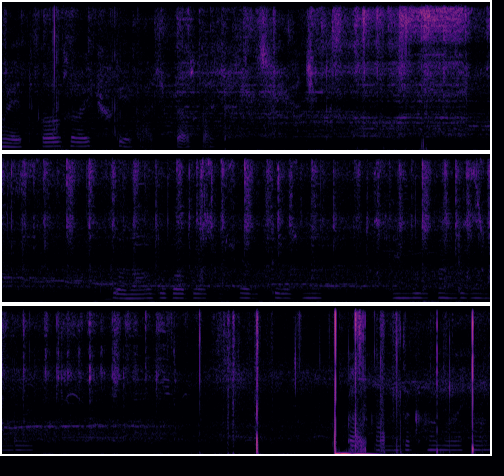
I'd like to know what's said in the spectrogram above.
Evet Galatasaray Türkiye'ye karşı biraz kaybedeceğiz. Ronaldo, Jesus, Victor Osimhen, N'Golo Kante, Van Dijk. Arkamda kamerayken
